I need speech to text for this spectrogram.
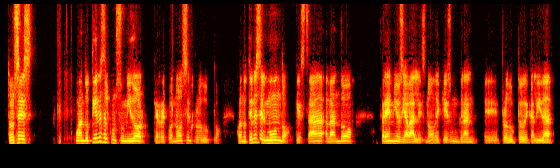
Entonces, cuando tienes el consumidor que reconoce el producto, cuando tienes el mundo que está dando premios y avales, ¿no? De que es un gran eh, producto de calidad.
